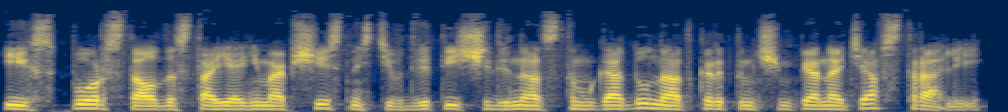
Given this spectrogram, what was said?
Их спор стал достоянием общественности в 2012 году на открытом чемпионате Австралии,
